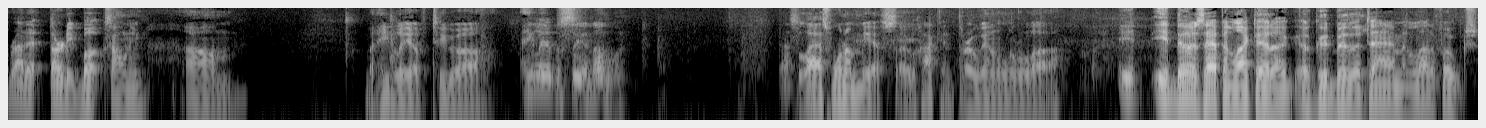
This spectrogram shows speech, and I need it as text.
right at thirty bucks on him. Um, but he lived to uh, he lived to see another one. That's the last one I missed, so I can throw in a little. Uh, it it does happen like that a, a good bit of the time, and a lot of folks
